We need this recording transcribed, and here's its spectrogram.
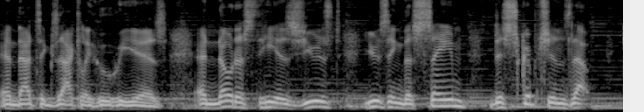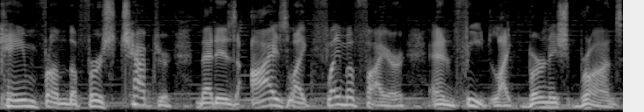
and that's exactly who He is. And notice He is used using the same descriptions that came from the first chapter that is eyes like flame of fire and feet like burnished bronze.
